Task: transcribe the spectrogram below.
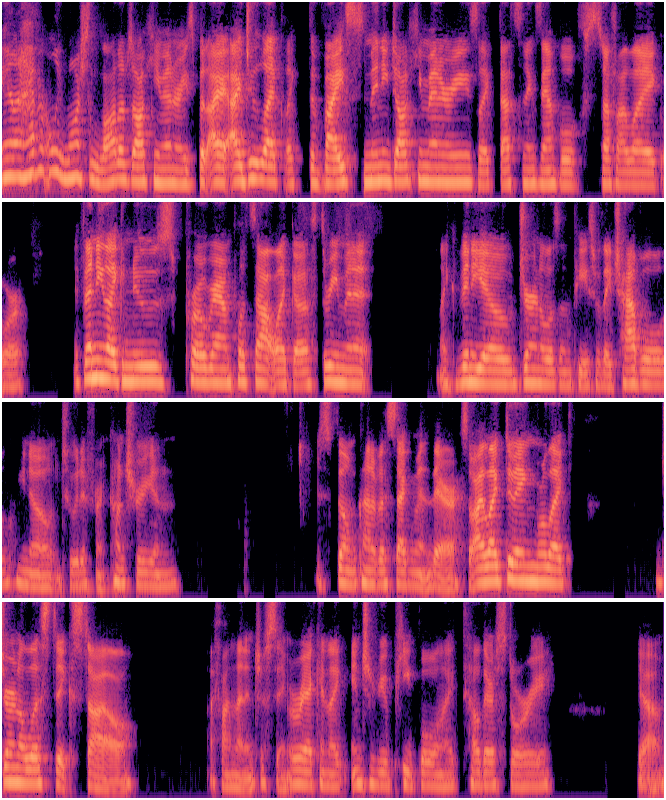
and I haven't really watched a lot of documentaries, but I I do like like the Vice mini documentaries. Like that's an example of stuff I like, or if any like news program puts out like a three minute like video journalism piece where they travel, you know, to a different country and just film kind of a segment there. So I like doing more like journalistic style. I find that interesting, where I can like interview people and like tell their story. Yeah.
